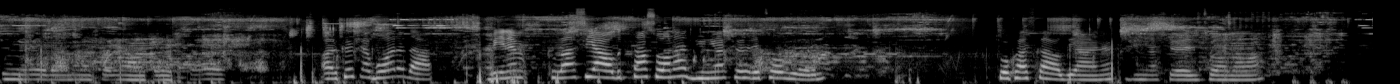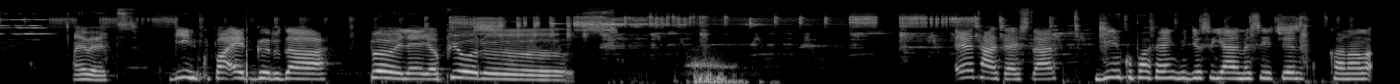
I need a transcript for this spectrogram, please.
Şunlara rağmen açalım arkadaşlar. Arkadaşlar bu arada benim klasiği aldıktan sonra dünya şöhreti oluyorum. Çok az kaldı yani dünya şöhreti olmama. Evet. Bin kupa Edgar'ı da böyle yapıyoruz. Evet arkadaşlar. Bin kupa feng videosu gelmesi için kanala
